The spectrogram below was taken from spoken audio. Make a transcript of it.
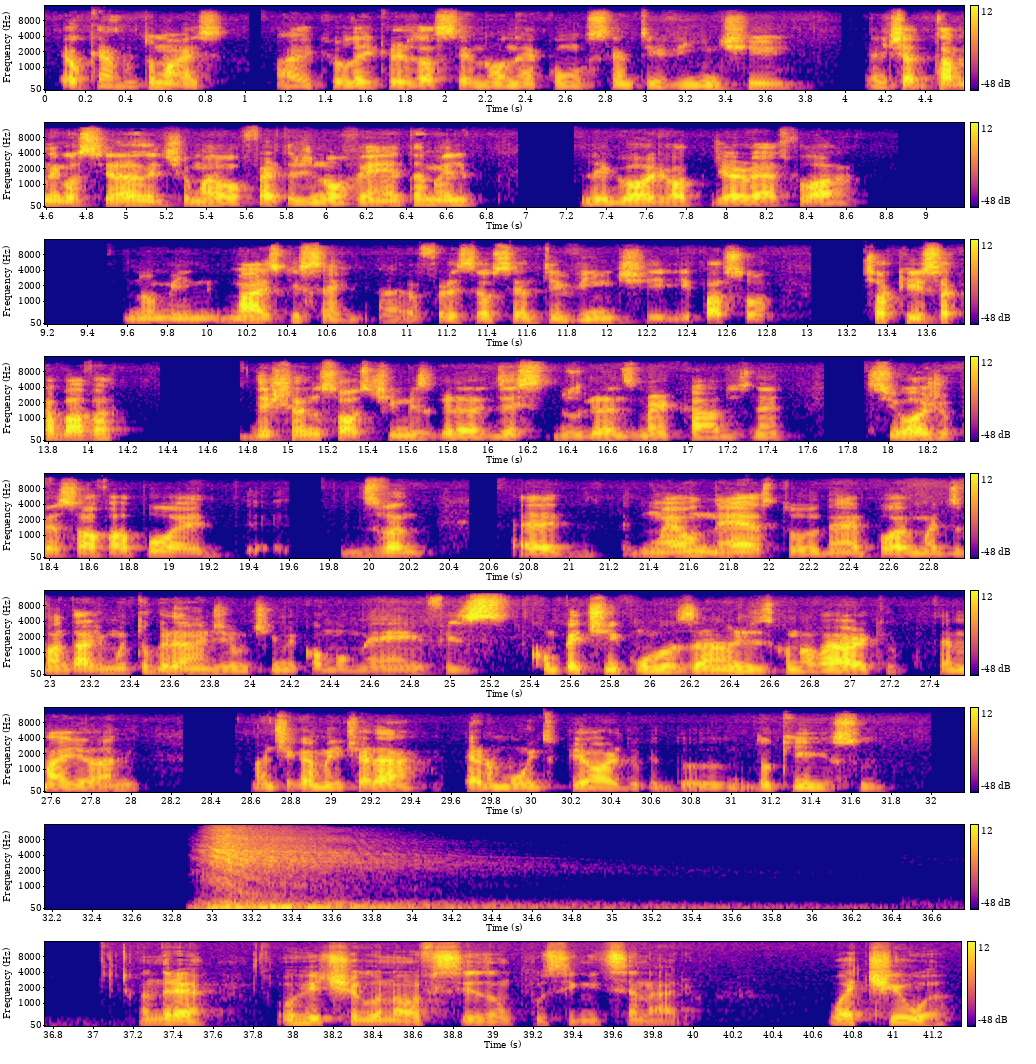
eu quero muito mais. Aí que o Lakers acenou, né, com 120, ele já tava negociando, ele tinha uma oferta de 90, mas ele ligou de volta pro e falou, ó, no mais que 100. Aí ofereceu 120 e passou. Só que isso acabava deixando só os times grandes, dos grandes mercados, né? Se hoje o pessoal fala, pô, é, desvan... é, não é honesto, né? Pô, é uma desvantagem muito grande um time como o Memphis competir com Los Angeles, com Nova York, até Miami. Antigamente era, era muito pior do, do, do que isso. André, o Heat chegou na off-season com o seguinte cenário. O Atiwa,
